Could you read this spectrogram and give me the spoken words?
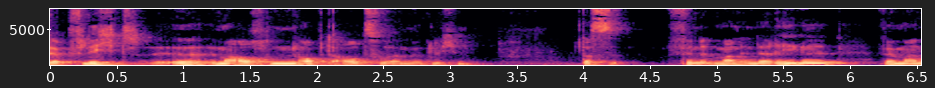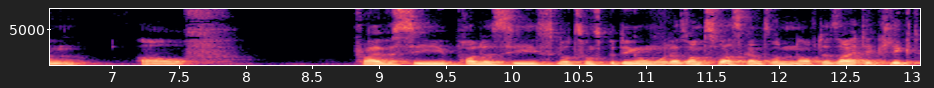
der Pflicht, äh, immer auch ein Opt-out zu ermöglichen. Das findet man in der Regel wenn man auf Privacy Policies, Nutzungsbedingungen oder sonst was ganz unten auf der Seite klickt,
